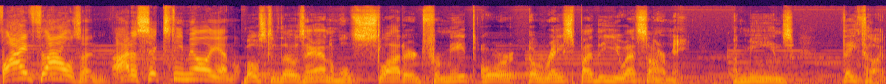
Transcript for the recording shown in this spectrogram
5,000 out of 60 million. Most of those animals slaughtered for meat or erased by the U.S. Army, a means they thought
